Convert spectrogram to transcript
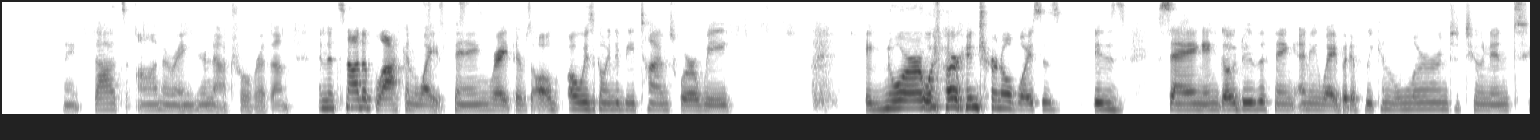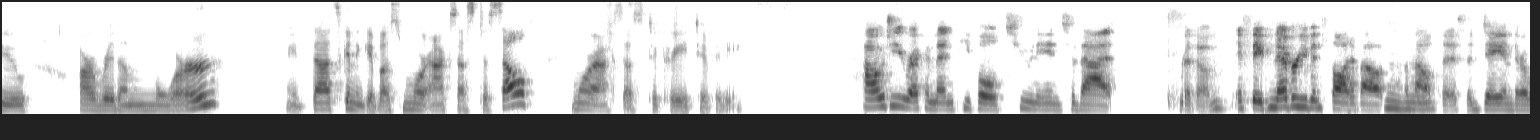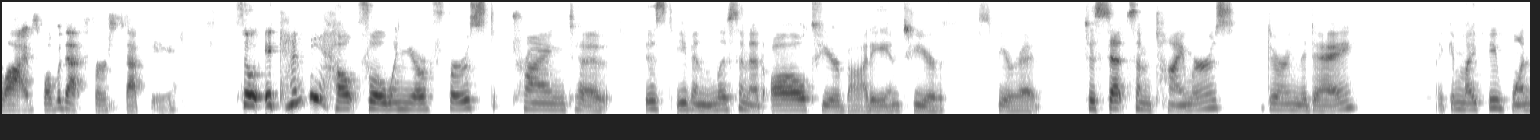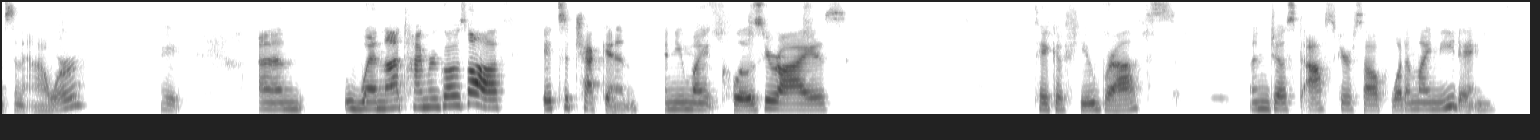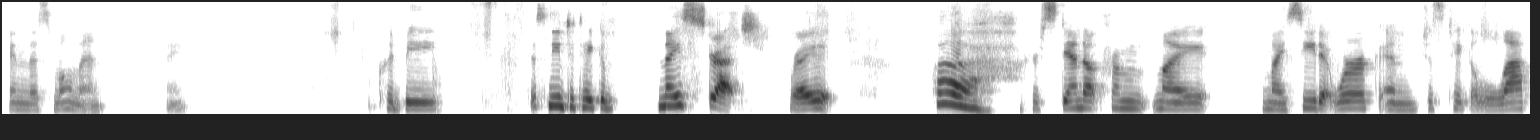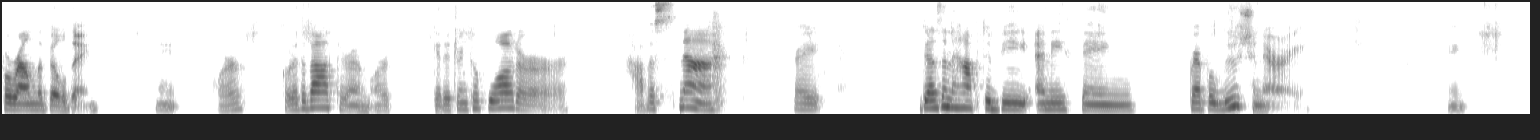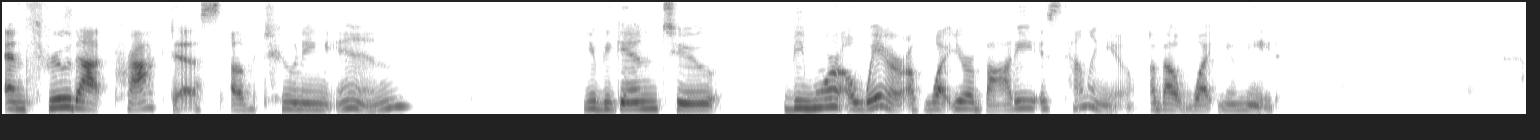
Right? That's honoring your natural rhythm. And it's not a black and white thing, right? There's all, always going to be times where we ignore what our internal voice is, is saying and go do the thing anyway. But if we can learn to tune into our rhythm more, right, that's going to give us more access to self, more access to creativity. How do you recommend people tune into that rhythm if they've never even thought about mm-hmm. about this a day in their lives what would that first step be so it can be helpful when you're first trying to just even listen at all to your body and to your spirit to set some timers during the day like it might be once an hour right and when that timer goes off it's a check-in and you might close your eyes take a few breaths and just ask yourself, what am I needing in this moment? Right? Could be just need to take a nice stretch, right? or stand up from my my seat at work and just take a lap around the building, right? Or go to the bathroom or get a drink of water or have a snack, right? doesn't have to be anything revolutionary. Right? And through that practice of tuning in, you begin to be more aware of what your body is telling you about what you need.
